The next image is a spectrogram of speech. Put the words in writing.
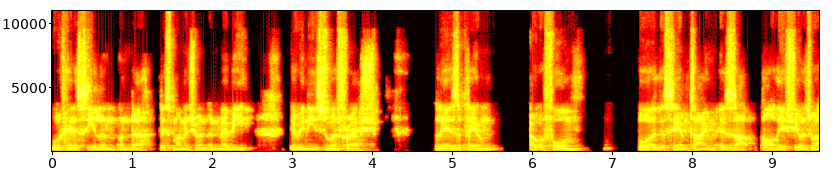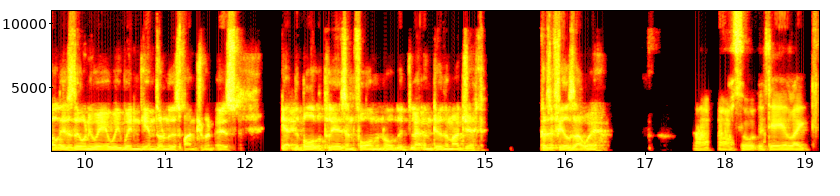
we've hit a ceiling under this management, and maybe do we need something fresh? Players are playing out of form, but at the same time, is that part of the issue as well? Is the only way we win games under this management is get the ball to players in form and hope that let them do the magic because it feels that way. I, I thought the day like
